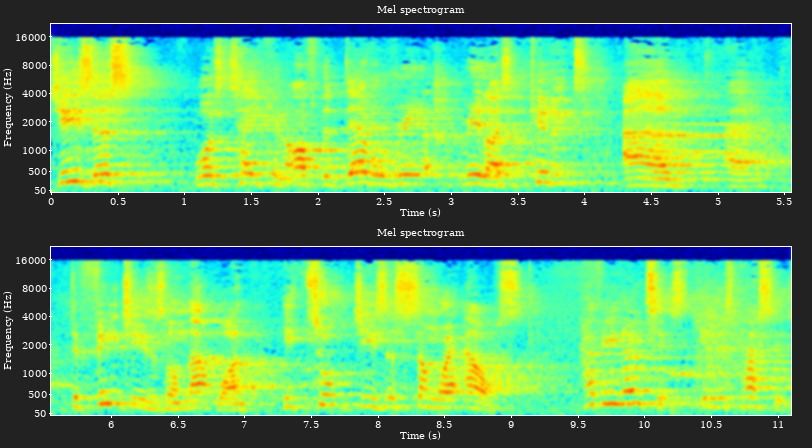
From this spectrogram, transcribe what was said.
Jesus was taken after the devil re- realized he couldn't um, uh, defeat Jesus on that one. He took Jesus somewhere else. Have you noticed in this passage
